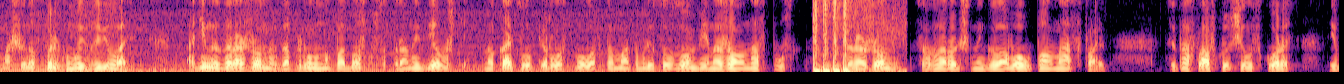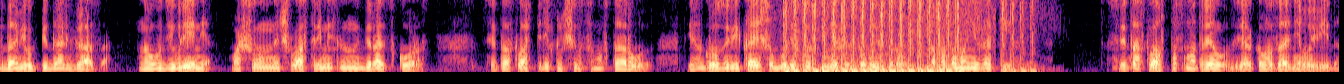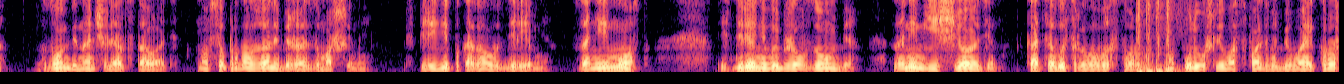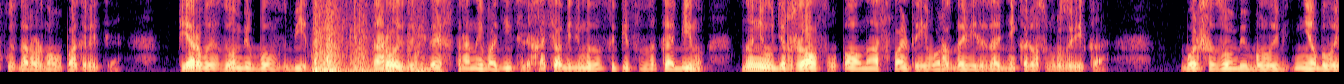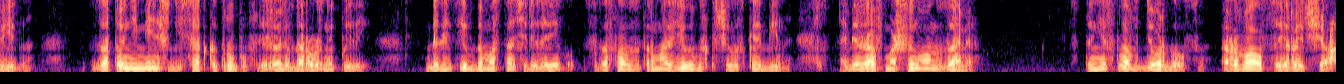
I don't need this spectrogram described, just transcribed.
Машина фыркнула и завелась. Один из зараженных запрыгнул на подножку со стороны девушки, но Катя уперла ствол автомата в лицо зомби и нажала на спуск. Зараженный с развороченной головой упал на асфальт. Святослав включил скорость и вдавил педаль газа. На удивление, машина начала стремительно набирать скорость. Святослав переключился на вторую. Из грузовика еще были слышны несколько выстрелов, а потом они затихли. Святослав посмотрел в зеркало заднего вида. Зомби начали отставать, но все продолжали бежать за машиной. Впереди показалась деревня. За ней мост. Из деревни выбежал зомби. За ним еще один. Катя выстрелила в их сторону, но пули ушли в асфальт, выбивая крошку с дорожного покрытия. Первый зомби был сбит. Второй, забегая со стороны водителя, хотел, видимо, зацепиться за кабину, но не удержался, упал на асфальт, и его раздавили задние колеса грузовика. Больше зомби было, не было видно. Зато не меньше десятка трупов лежали в дорожной пыли. Долетев до моста через реку, Святослав затормозил и выскочил из кабины. Обежав машину, он замер. Станислав дергался, рвался и рычал.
